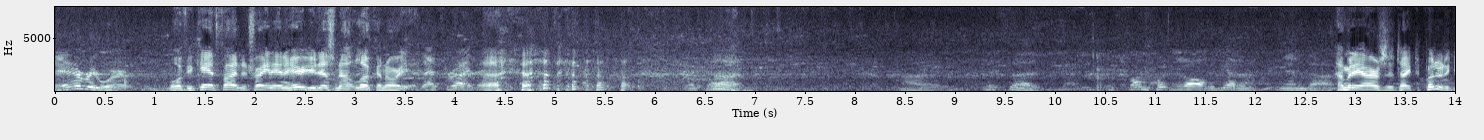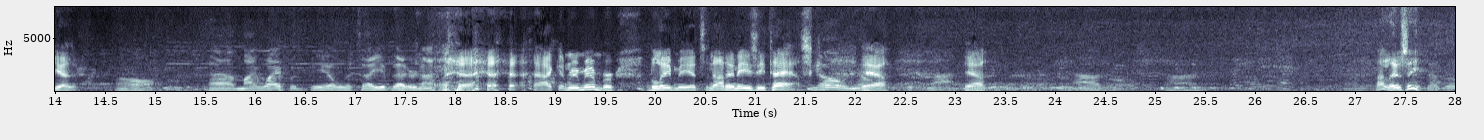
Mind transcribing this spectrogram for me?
everywhere. Well, if you can't find a train in here, you're just not looking, are you? That's right. Uh, uh, it's, uh, it's fun putting it all together, and uh, How many hours did it take to put it together? Oh, uh, my wife would be able to tell you better than I. I can remember. Believe me, it's not an easy task. No, no, Yeah. it's not. Yeah. Uh, uh, Hi, Lucy. the- the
